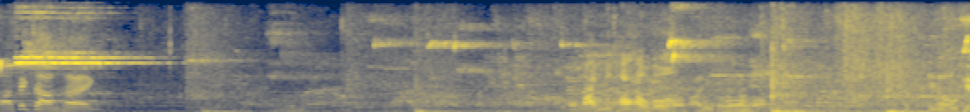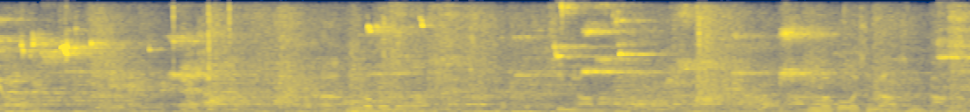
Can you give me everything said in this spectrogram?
白色暫停。我擺唔到太後嘅喎，擺呢度嗰個。呢度 OK 喎。誒，應該嗰個簽咗啊嘛。應該嗰個簽咗後先會搞嗰邊。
